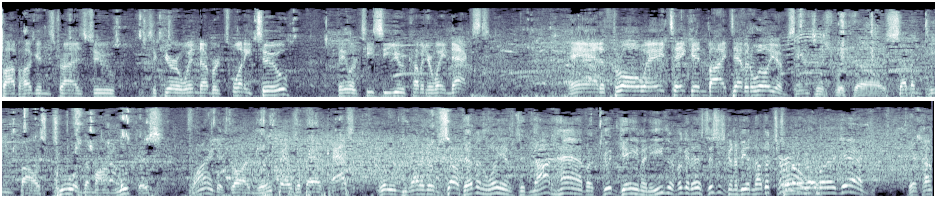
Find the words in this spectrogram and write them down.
Bob Huggins tries to secure a win number 22. Baylor TCU coming your way next. And a throwaway taken by Devin Williams. Kansas with uh, 17 fouls, two of them on Lucas. Trying to guard Williams. There's a bad pass. Williams got it himself. Devin Williams did not have a good game in either. Look at this. This is going to be another turnover, Turnover again. Here comes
